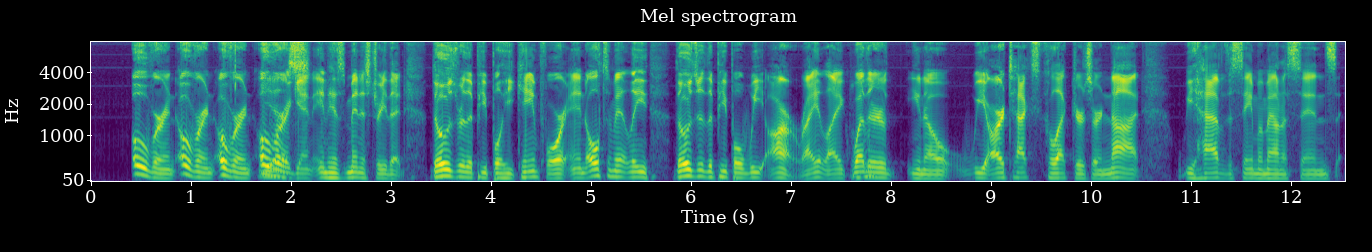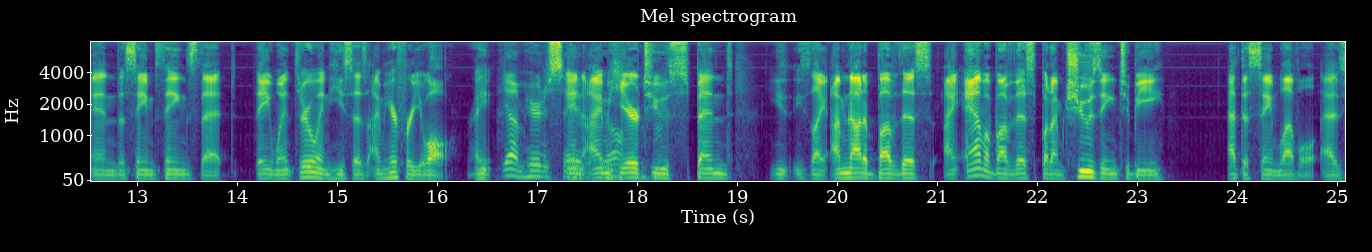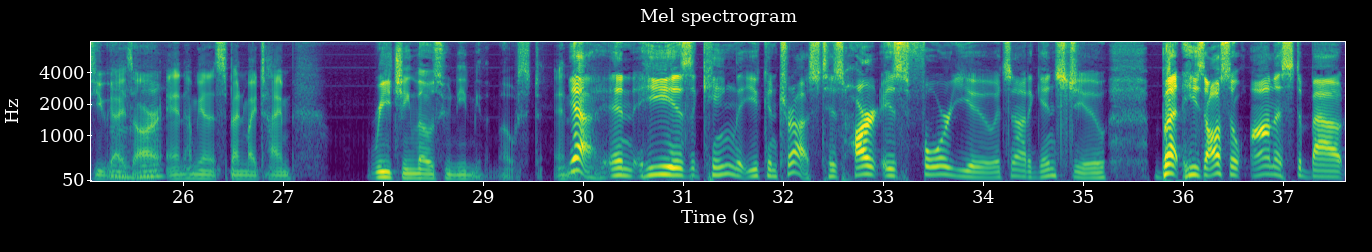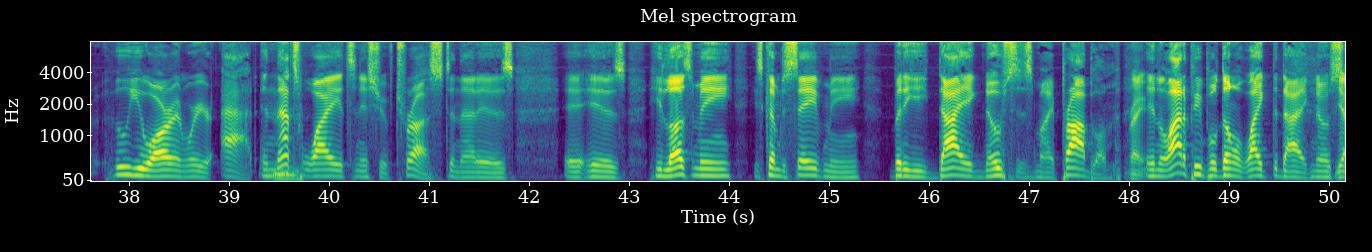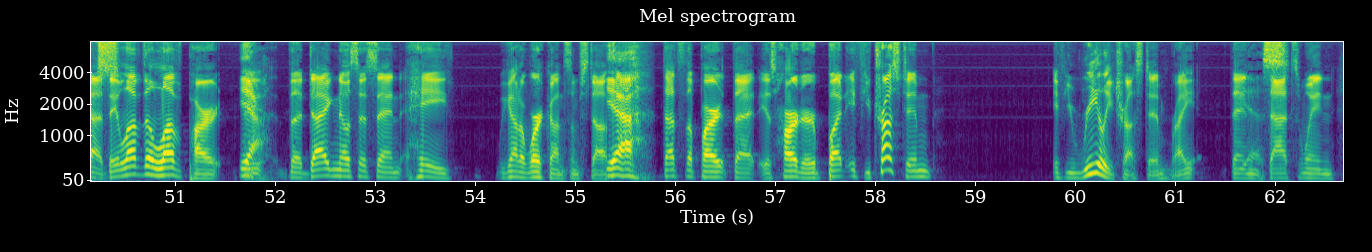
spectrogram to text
over and over and over and over yes. again in his ministry that those were the people he came for and ultimately those are the people we are right like mm-hmm. whether you know we are tax collectors or not we have the same amount of sins and the same things that they went through and he says i'm here for you all right yeah i'm here to save and i'm here to mm-hmm. spend he's like i'm not above this i am above this but i'm choosing to be at the same level as you guys mm-hmm. are and i'm going to spend my time reaching those who need me the most. And yeah, and he is a king that you can trust. His heart is for you; it's not against you. But he's also honest about who you are and where you're at, and mm. that's why it's an issue of trust. And that is, is he loves me? He's come to save me. But he diagnoses my problem, right? And a lot of people don't like the diagnosis. Yeah, they love the love part. Yeah, the, the diagnosis and hey, we got to work on some stuff. Yeah. That's the part that is harder. But if you trust him, if you really trust him, right, then yes. that's when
